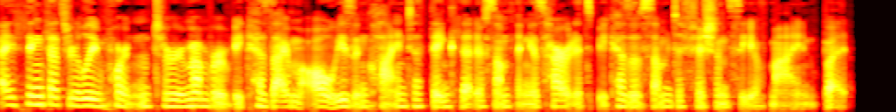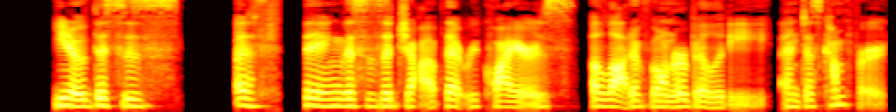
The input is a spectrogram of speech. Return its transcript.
I think that's really important to remember because I'm always inclined to think that if something is hard, it's because of some deficiency of mine. But, you know, this is a thing, this is a job that requires a lot of vulnerability and discomfort.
